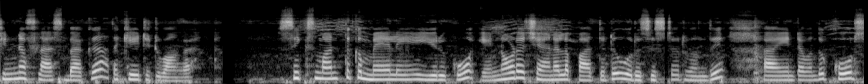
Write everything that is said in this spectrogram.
சின்ன ஃப்ளாஷ்பேக்கு அதை கேட்டுட்டு வாங்க. சிக்ஸ் மந்த்துக்கு மேலேயே இருக்கும். என்னோடய சேனலை பார்த்துட்டு ஒரு சிஸ்டர் வந்து என்கிட்ட வந்து கோர்ஸ்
